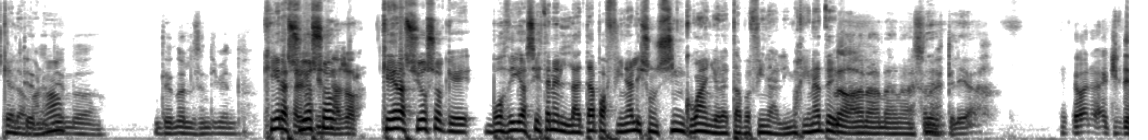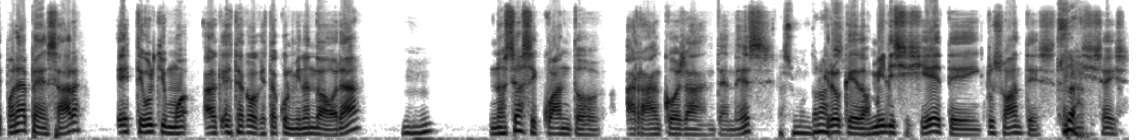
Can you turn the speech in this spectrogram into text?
Qué loco, entiendo, ¿no? entiendo, entiendo el sentimiento. Qué gracioso. Qué gracioso que vos digas si están en la etapa final y son 5 años la etapa final. Imagínate. No, no, no, no, eso no es teleada. Pero bueno, que te pone a pensar, este último, este algo que está culminando ahora, no sé hace cuánto arrancó ya, ¿entendés? Hace un montón. Creo que 2017, incluso antes, Claro. 2016.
